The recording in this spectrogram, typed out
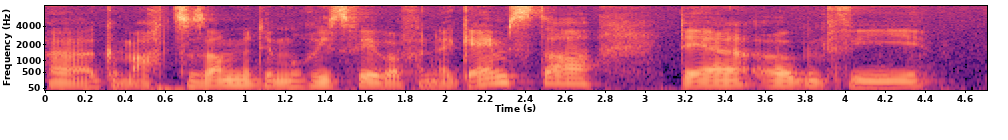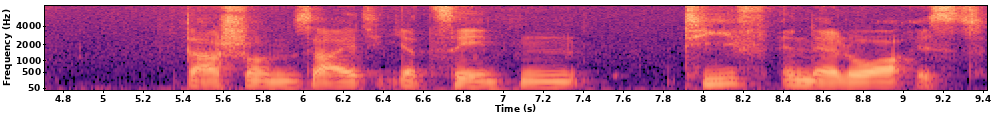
äh, gemacht, zusammen mit dem Maurice Weber von der GameStar, der irgendwie da schon seit Jahrzehnten tief in der Lore ist.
